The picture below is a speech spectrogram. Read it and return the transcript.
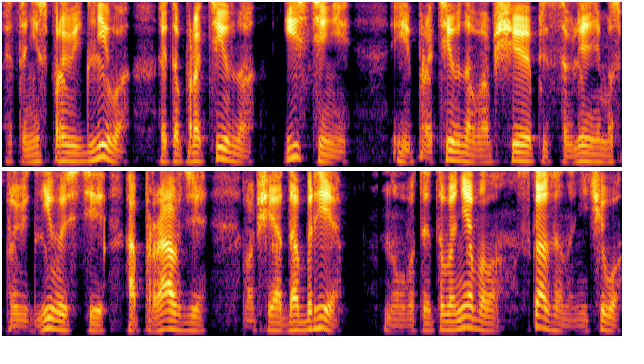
это несправедливо, это противно истине и противно вообще представлениям о справедливости, о правде, вообще о добре. Но вот этого не было сказано, ничего.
